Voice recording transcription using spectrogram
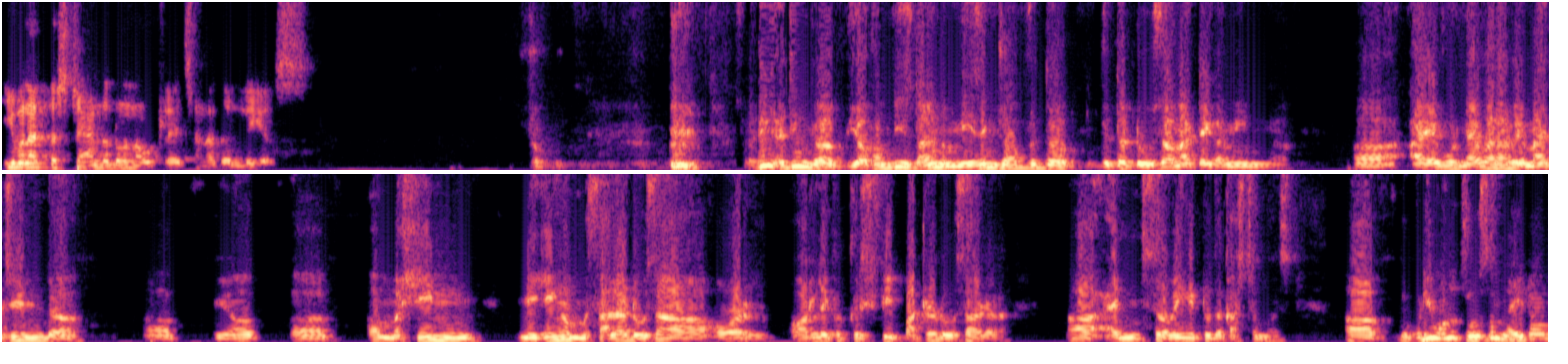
even at the standalone outlets and other layers. So I think, I think uh, your company has done an amazing job with the with the dosa. I mean, uh, uh, I would never have imagined, uh, uh, you know, uh, a machine making a masala dosa or or like a crispy butter dosa uh, and serving it to the customers. Uh, would you want to throw some light on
